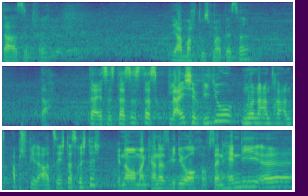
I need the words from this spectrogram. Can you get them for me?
da sind wir. Ja, mach du es mal besser. Da, da ist es. Das ist das gleiche Video, nur eine andere Abspielart. Sehe ich das richtig? Genau, man kann das Video auch auf sein Handy äh,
